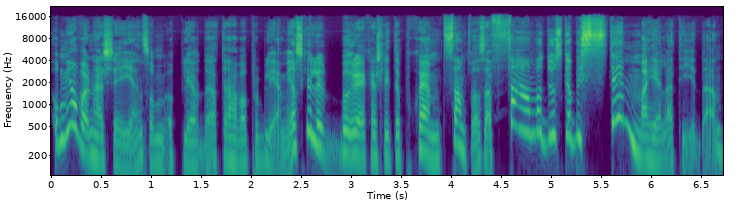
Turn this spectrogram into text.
Om jag var den här tjejen som upplevde att det här var problem, jag skulle börja kanske lite skämtsamt vara så här, fan vad du ska bestämma hela tiden.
